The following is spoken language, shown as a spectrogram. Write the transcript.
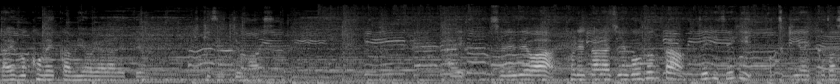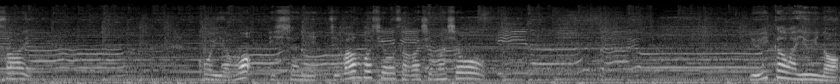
だいぶこめかみをやられて引きずってます。それではこれから15分間ぜひぜひお付き合いください。今夜も一緒に一番星を探しましょう。ゆいかわゆいの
